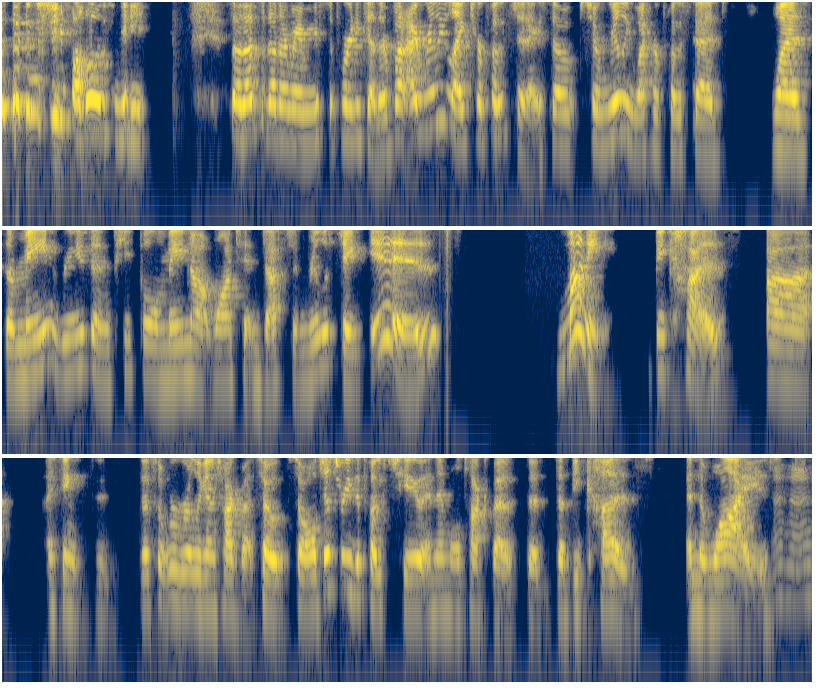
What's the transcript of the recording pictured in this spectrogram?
she follows me so that's another way we support each other. But I really liked her post today. So so really what her post said was the main reason people may not want to invest in real estate is money because uh, I think that's what we're really going to talk about. So so I'll just read the post to you and then we'll talk about the the because and the whys. Mm-hmm.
